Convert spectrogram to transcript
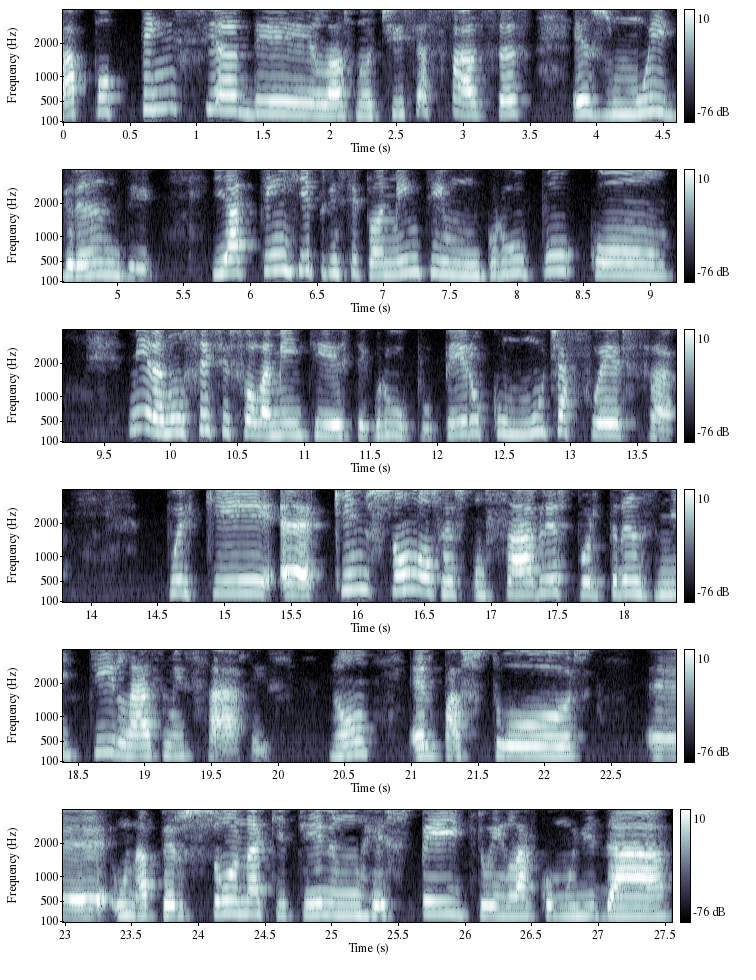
a potência de las notícias falsas é muito grande e atinge principalmente um grupo com, mira, não sei se solamente este grupo, pero com muita força, porque eh, quem são os responsáveis por transmitir as mensagens, não? O pastor, eh, uma pessoa que tem um respeito em la comunidade,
